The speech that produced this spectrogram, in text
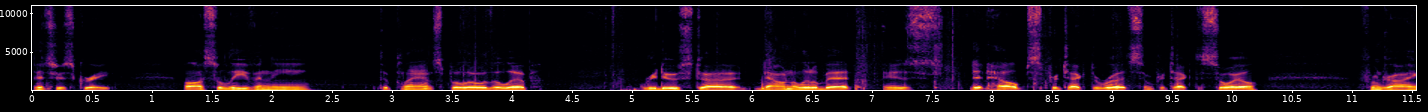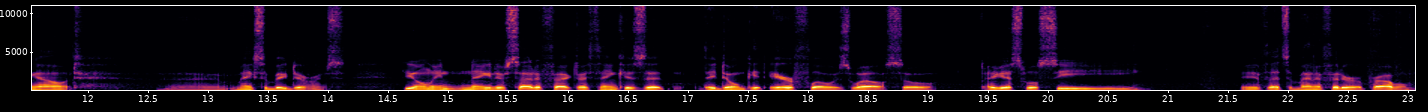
it's just great. Also leaving the the plants below the lip reduced uh, down a little bit is it helps protect the roots and protect the soil from drying out. Uh, makes a big difference. The only negative side effect I think is that they don't get airflow as well. So I guess we'll see if that's a benefit or a problem.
